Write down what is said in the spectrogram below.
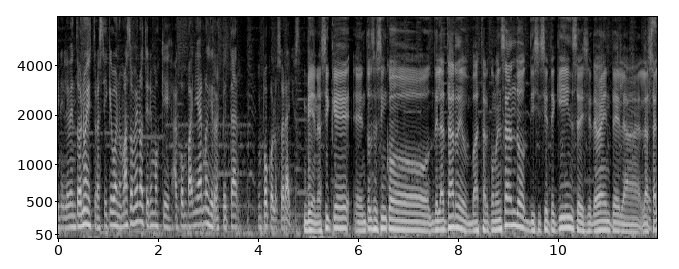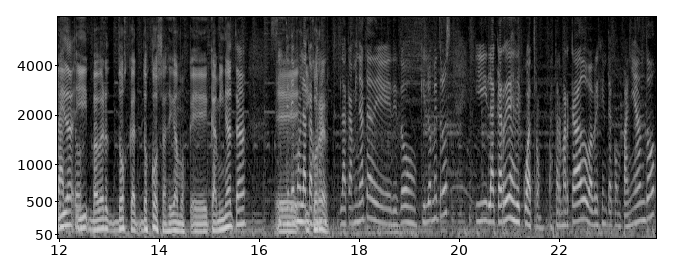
en el evento nuestro. Así que bueno, más o menos tenemos que acompañarnos y respetar un poco los horarios. Bien, así que eh, entonces 5 de la tarde va a estar comenzando, 17.15, 17.20 la, la salida y va a haber dos, dos cosas, digamos, eh, caminata Sí, eh, tenemos la, y cami- correr. la caminata de, de dos kilómetros y la carrera es de cuatro. Estar marcado, va a haber gente acompañando.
